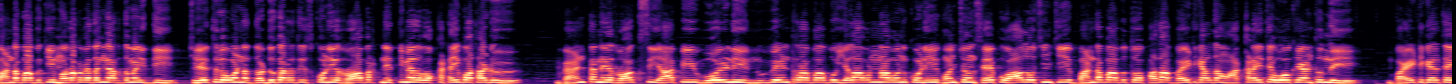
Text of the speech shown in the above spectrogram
బండబాబుకి మరొక విధంగా అర్థమైద్ది. చేతిలో ఉన్న దొడ్డు కర్ర తీసుకొని రాబర్ట్ నెత్తి మీద ఒక్కటైపోతాడు. వెంటనే రాక్సీ ఆపి ఓరిని నువ్వేంట్రా బాబు ఇలా ఉన్నావు అనుకొని కొంచెం సేపు ఆలోచించి బండబాబుతో పద బయటికి వెళ్దాం అక్కడైతే ఓకే అంటుంది. బయటికెళ్తే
